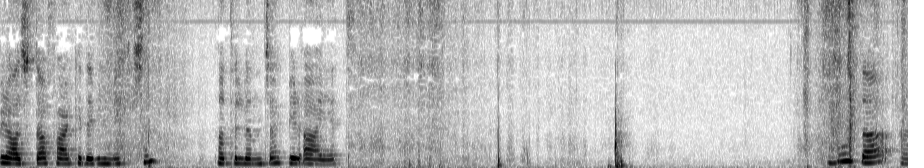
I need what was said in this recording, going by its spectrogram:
birazcık daha fark edebilmek için hatırlanacak bir ayet. Burada e,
